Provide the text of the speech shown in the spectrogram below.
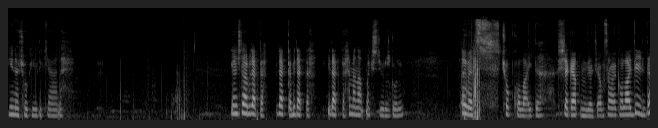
Yine çok iyiydik yani. Gençler bir dakika. Bir dakika bir dakika. Bir dakika hemen atmak istiyoruz golü. Evet çok kolaydı. Şaka yaptım gençler bu sefer kolay değildi.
